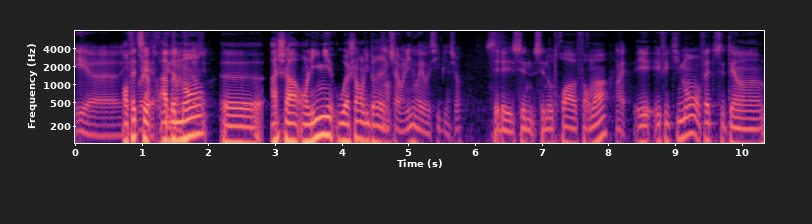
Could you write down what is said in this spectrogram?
Et euh, en fait, c'est abonnement, euh, achat en ligne ou achat en librairie. Achat en ligne, ouais, aussi, bien sûr. C'est nos trois formats. Et effectivement, en fait, c'était un.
